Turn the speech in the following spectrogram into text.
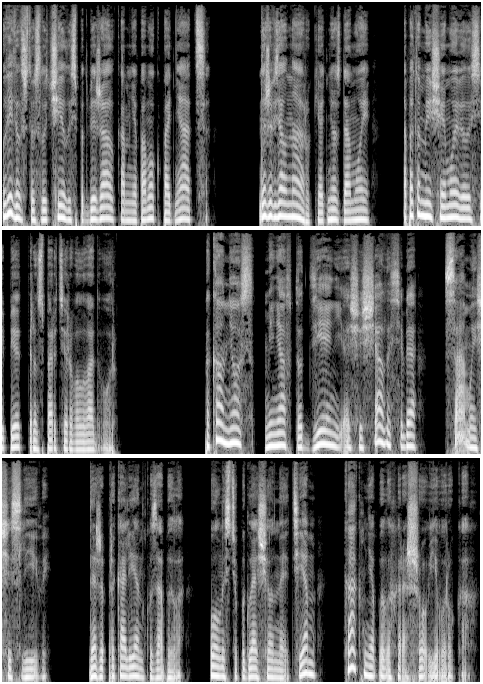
Увидел, что случилось, подбежал ко мне, помог подняться. Даже взял на руки, отнес домой, а потом еще и мой велосипед транспортировал во двор. Пока он нес меня в тот день, я ощущала себя самой счастливой. Даже про коленку забыла, полностью поглощенная тем, как мне было хорошо в его руках.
